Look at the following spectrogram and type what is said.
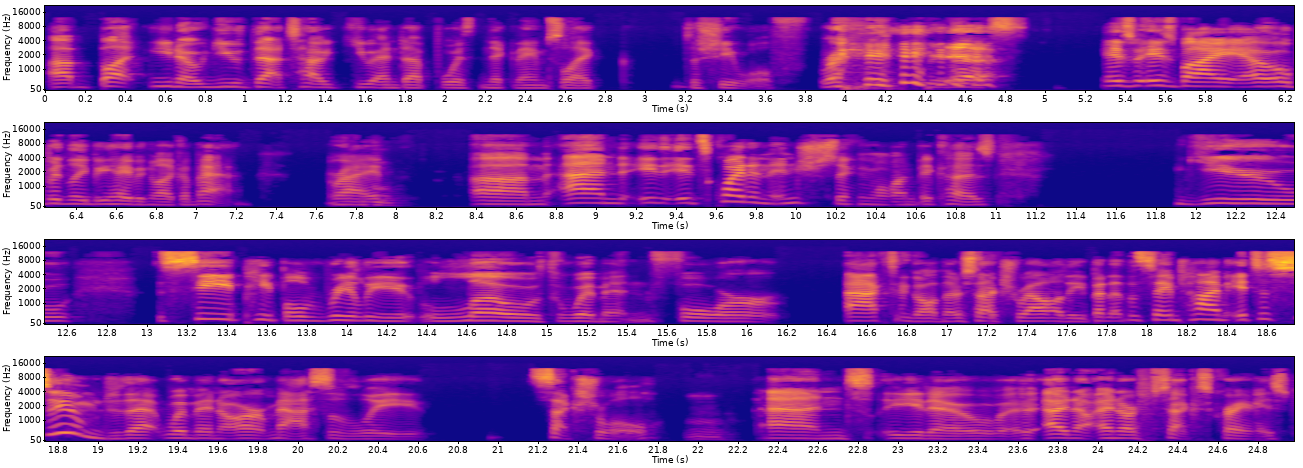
Uh, but you know, you that's how you end up with nicknames like the She Wolf, right? Yes. is, is by openly behaving like a man, right? Mm. Um, and it, it's quite an interesting one because you see people really loathe women for acting on their sexuality, but at the same time, it's assumed that women are massively sexual Mm. and you know and, and are sex crazed.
